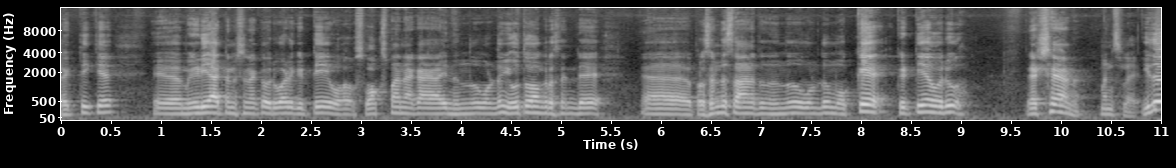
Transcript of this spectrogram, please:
വ്യക്തിക്ക് മീഡിയ അറ്റൻഷനൊക്കെ ഒരുപാട് കിട്ടി. സ്പോക്സ്മാനൊക്കെ ആയി നിന്നതുകൊണ്ടും യൂത്ത് കോൺഗ്രസിന്റെ പ്രസിഡന്റ് സ്ഥാനത്ത് നിന്നതുകൊണ്ടും ഒക്കെ കിട്ടിയ ഒരു രക്ഷയാണ്. മനസ്സിലായി. ഇത്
